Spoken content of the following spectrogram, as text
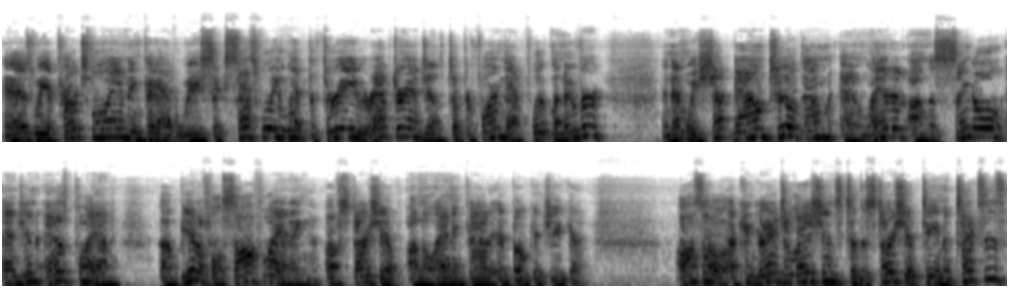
And as we approached the landing pad, we successfully lit the three Raptor engines to perform that flip maneuver. And then we shut down two of them and landed on the single engine as planned. A beautiful soft landing of Starship on the landing pad at Boca Chica. Also, a congratulations to the Starship team in Texas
